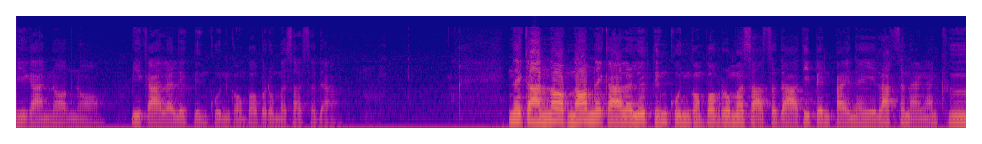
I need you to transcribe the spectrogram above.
มีการนอบน้อม มีการระลึกถึงคุณของพระบรมศาสดา ในการนอบน้อมในการระลึกถึงคุณของพระบรมศาสดาที่เป็นไปในลักษณะนั้นคือ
